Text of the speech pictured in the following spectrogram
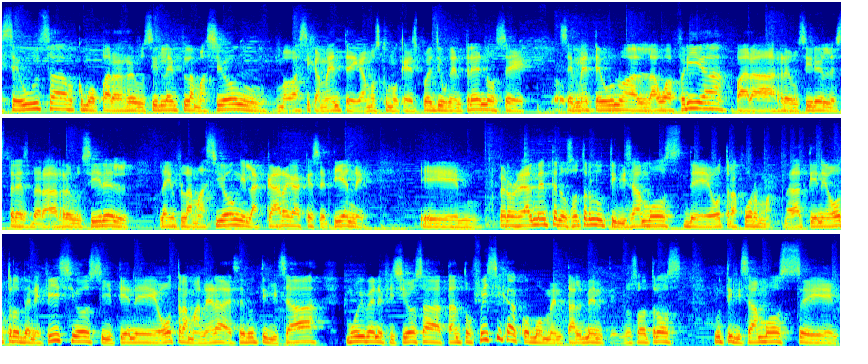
se usa como para reducir la inflamación, básicamente, digamos como que después de un entreno se, se mete uno al agua fría para reducir el estrés, ¿verdad? Reducir el, la inflamación y la carga que se tiene. Eh, pero realmente nosotros lo utilizamos de otra forma, ¿verdad? Tiene otros beneficios y tiene otra manera de ser utilizada muy beneficiosa tanto física como mentalmente. Nosotros utilizamos, eh,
